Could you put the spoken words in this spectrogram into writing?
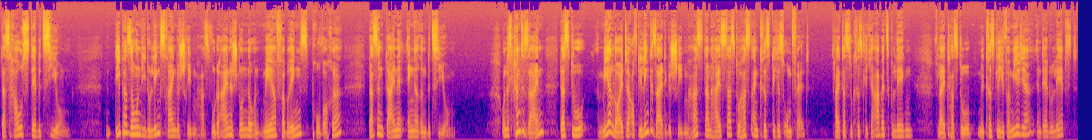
das Haus der Beziehung. Die Personen, die du links reingeschrieben hast, wo du eine Stunde und mehr verbringst pro Woche, das sind deine engeren Beziehungen. Und es könnte sein, dass du mehr Leute auf die linke Seite geschrieben hast, dann heißt das, du hast ein christliches Umfeld. Vielleicht hast du christliche Arbeitskollegen, vielleicht hast du eine christliche Familie, in der du lebst.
